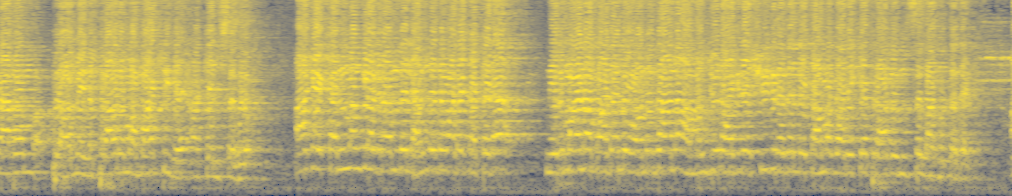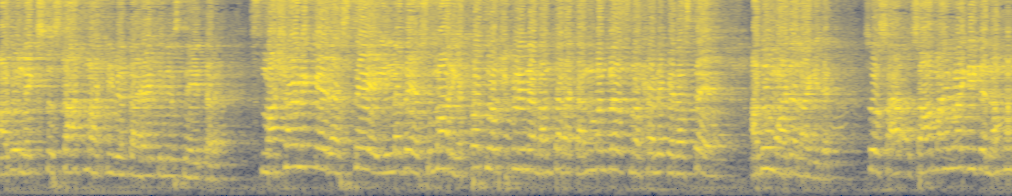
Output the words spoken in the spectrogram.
ಪ್ರಾರಂಭ ಪ್ರಾರಂಭ ಮಾಡ್ತಿದೆ ಆ ಕೆಲಸಗಳು. ಹಾಗೆ ಕನ್ಮಂಗ್ಲ ಗ್ರಾಮದಲ್ಲಿ ಅಂಗನವಾಡಿ ಕಟ್ಟಡ ನಿರ್ಮಾಣ ಮಾಡಲು ಅನುದಾನ ಮಂಜೂರಾಗಿದೆ. ಶೀಘ್ರದಲ್ಲೇ ಕಾಮಗಾರಿಕೆ ಪ್ರಾರಂಭಿಸಲಾಗುತ್ತದೆ. ಅದು ನೆಕ್ಸ್ಟ್ ಸ್ಟಾರ್ಟ್ ಮಾಡ್ತೀವಿ ಅಂತ ಹೇಳ್ತೀನಿ ಸ್ನೇಹಿತರೆ. ಸ್ಮಶಾನಕ್ಕೆ ರಸ್ತೆ ಇಲ್ಲದೆ ಸುಮಾರು ಎಪ್ಪತ್ತು ವರ್ಷಗಳಿಂದ ನಂತರ ಕನ್ಮಂಗ್ಲ ಸ್ಮಶಾನಕ್ಕೆ ರಸ್ತೆ ಅದು ಮಾಡಲಾಗಿದೆ. ಸೊ ಸಾಮಾನ್ಯವಾಗಿ ಈಗ ನಮ್ಮ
